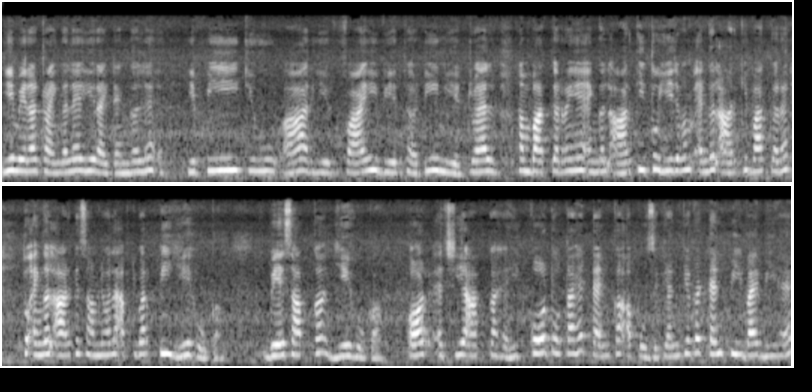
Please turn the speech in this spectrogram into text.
ये मेरा ट्राइंगल है, ये राइट एंगल है, ये पी क्यू आर ये फाइव ये थर्टीन ये ट्वेल्व हम बात कर रहे हैं एंगल आर की। तो ये जब हम एंगल आर की बात कर रहे हैं तो एंगल आर के सामने वाला आपकी बार पी ये होगा बेस आपका ये होगा। और एच ये आपका है ही। कोट होता है टेन का अपोजिट यानी कि अगर टेन पी बाय बी है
